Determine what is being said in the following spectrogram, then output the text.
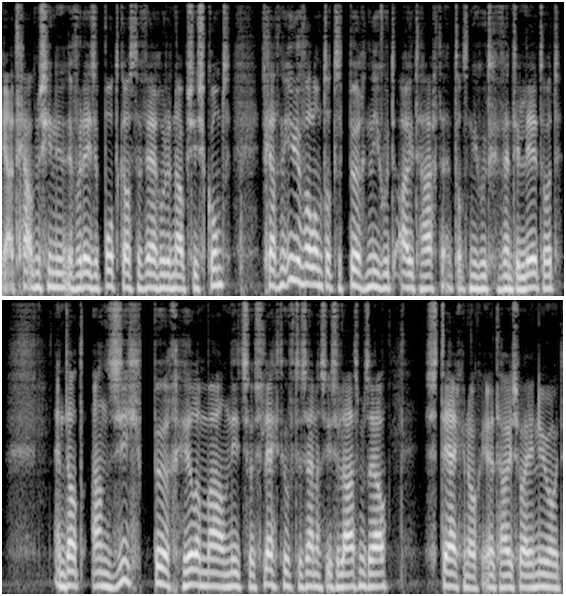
ja, het gaat misschien voor deze podcast te ver hoe dat nou precies komt. Het gaat in ieder geval om dat het pur niet goed uithart en dat het niet goed geventileerd wordt. En dat aan zich pur helemaal niet zo slecht hoeft te zijn als isolatiemateriaal. Sterker nog, in het huis waar je nu woont,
